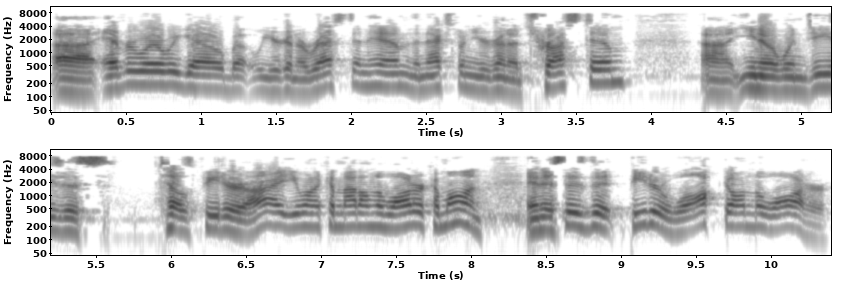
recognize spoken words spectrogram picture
uh, everywhere we go, but you're going to rest in him. The next one, you're going to trust him. Uh, you know, when Jesus tells Peter, all right, you want to come out on the water? Come on. And it says that Peter walked on the water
